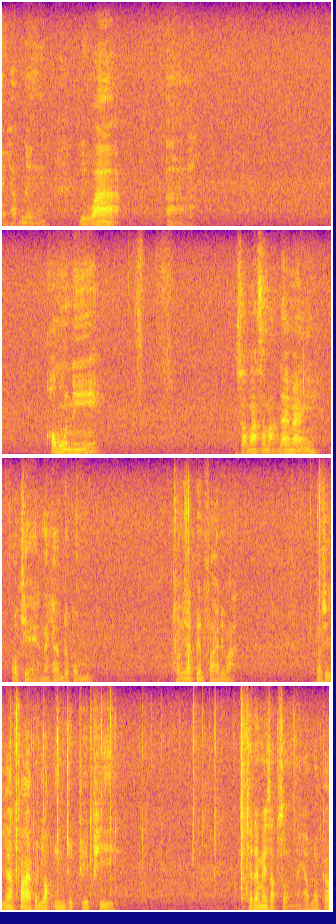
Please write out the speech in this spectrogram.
นะครับหนึ่งหรือว่าอ่า ข้อมูลนี้ สามารถสมัครได้ไหมโอเคนะครับ เดี๋ยวผม ขออนุญาตเปลี่ยนไฟล์ดีกว่า เราจะแยกไฟล์เป็น login.php จะได้ไม่สับสนนะครับ แล้วก็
